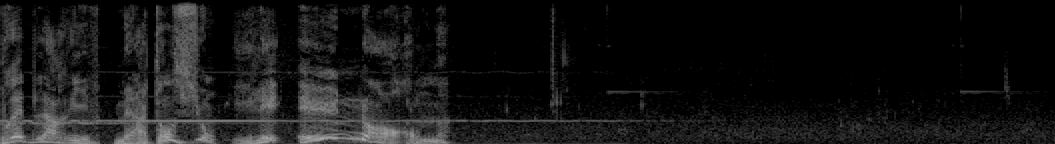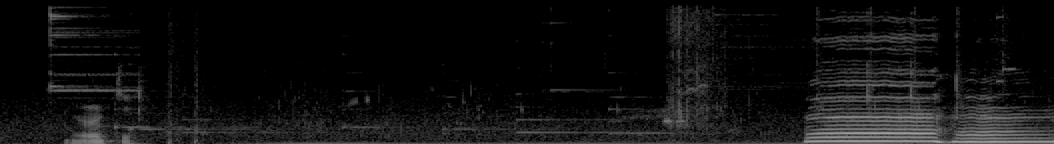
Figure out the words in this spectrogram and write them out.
près de la rive. Mais attention, il est énorme. Ok. Euh, euh.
